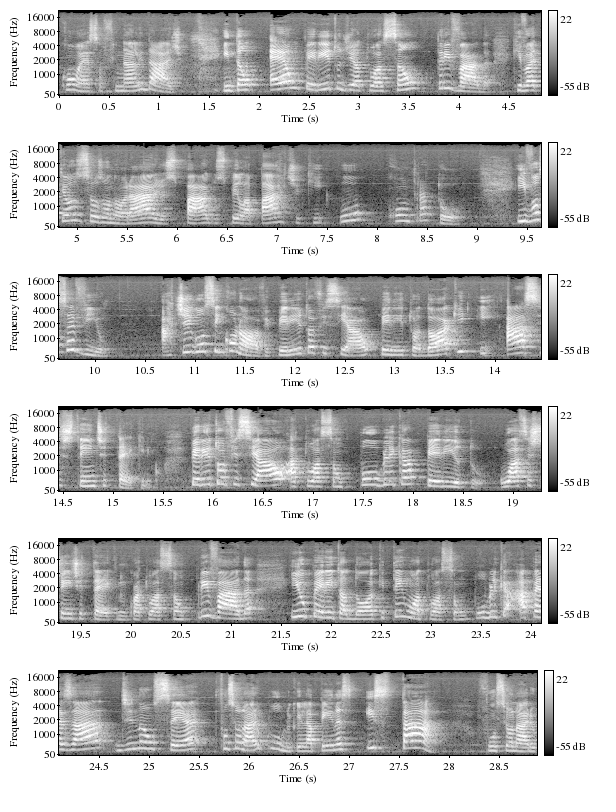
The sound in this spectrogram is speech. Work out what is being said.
com essa finalidade. Então, é um perito de atuação privada, que vai ter os seus honorários pagos pela parte que o contratou. E você viu, Artigo 159, perito oficial, perito ad hoc e assistente técnico. Perito oficial, atuação pública, perito, o assistente técnico, atuação privada e o perito ad hoc tem uma atuação pública, apesar de não ser funcionário público, ele apenas está funcionário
